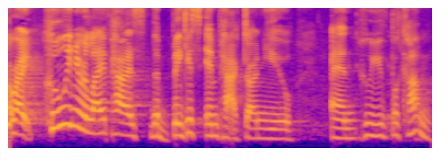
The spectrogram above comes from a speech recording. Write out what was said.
All right, who in your life has the biggest impact on you and who you've become?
